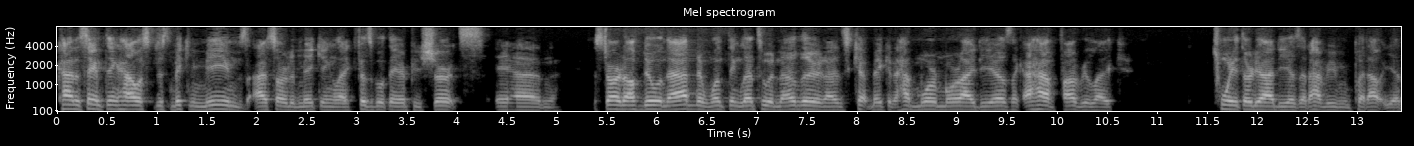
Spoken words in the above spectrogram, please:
kind of the same thing. How I was just making memes. I started making like physical therapy shirts and started off doing that, and one thing led to another, and I just kept making have more and more ideas. Like I have probably like 20, 30 ideas that I haven't even put out yet,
